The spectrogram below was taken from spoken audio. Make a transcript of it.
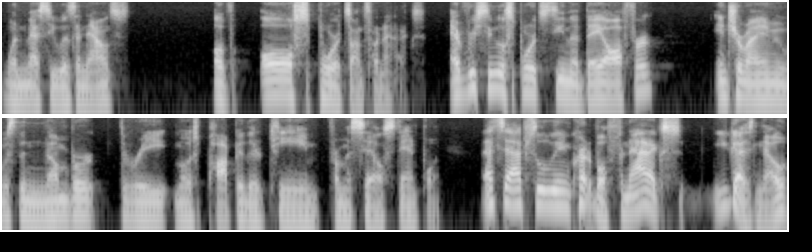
when Messi was announced of all sports on Fanatics. Every single sports team that they offer, Inter Miami was the number three most popular team from a sales standpoint. That's absolutely incredible. Fanatics, you guys know,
